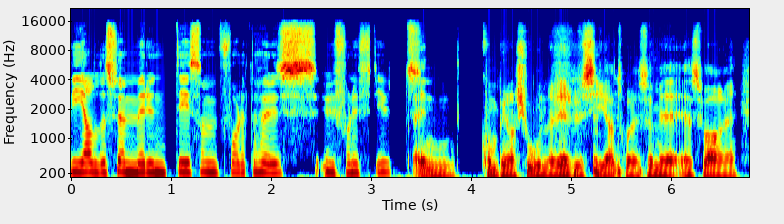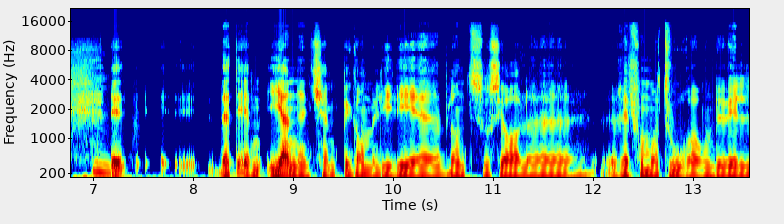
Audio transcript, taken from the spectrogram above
vi alle svømmer rundt i, som får det til å høres ufornuftig ut? En kombinasjon av det du sier, tror jeg, som er, er svaret. Mm. Eh, dette er igjen en kjempegammel idé blant sosiale reformatorer, om du vil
